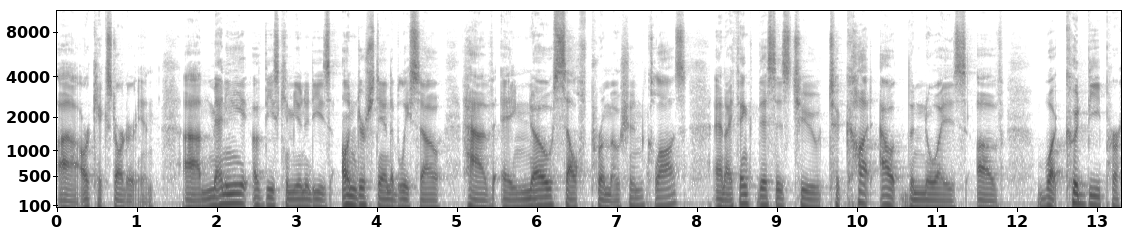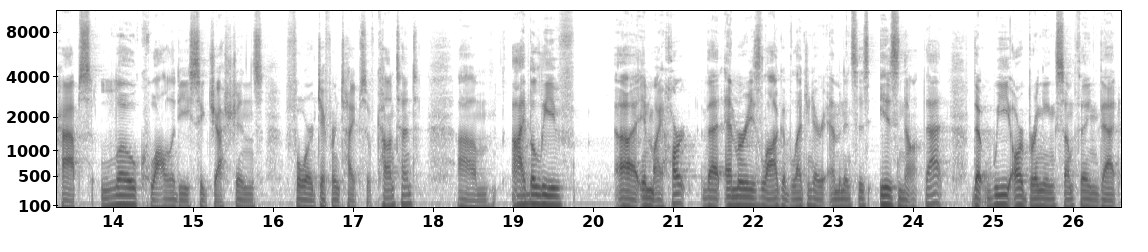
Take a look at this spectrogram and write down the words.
uh, our Kickstarter in. Uh, many of these communities, understandably so, have a no self promotion clause, and I think this is to to cut out the noise of what could be perhaps low quality suggestions for different types of content. Um, I believe uh, in my heart that Emery's Log of Legendary Eminences is not that, that we are bringing something that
